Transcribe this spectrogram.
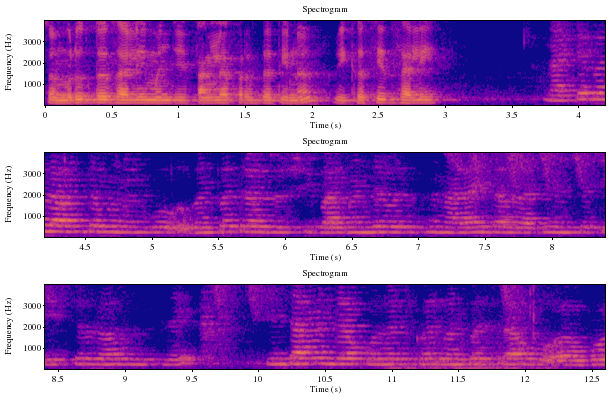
समृद्ध झाली म्हणजे चांगल्या पद्धतीनं विकसित झाली. नाट्यकलावंत म्हणून गणपतराव जोशी बालगंधर्व तथा नारायणराव राजहंस केशवराव भोसले चिंतामणराव कोल्हटकर गणपतराव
